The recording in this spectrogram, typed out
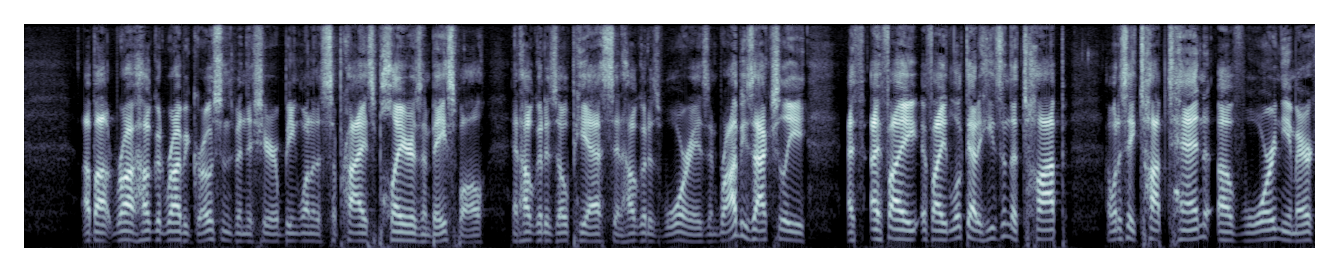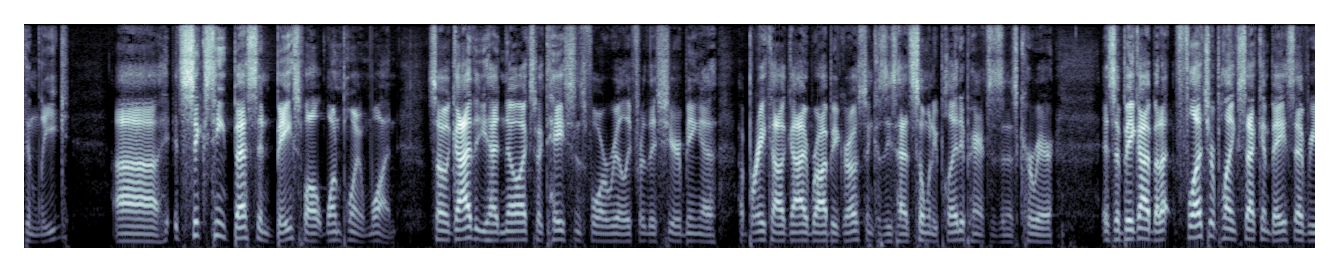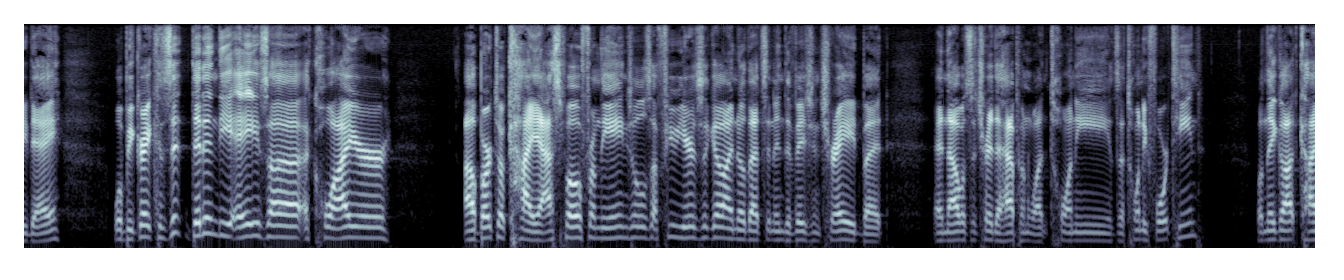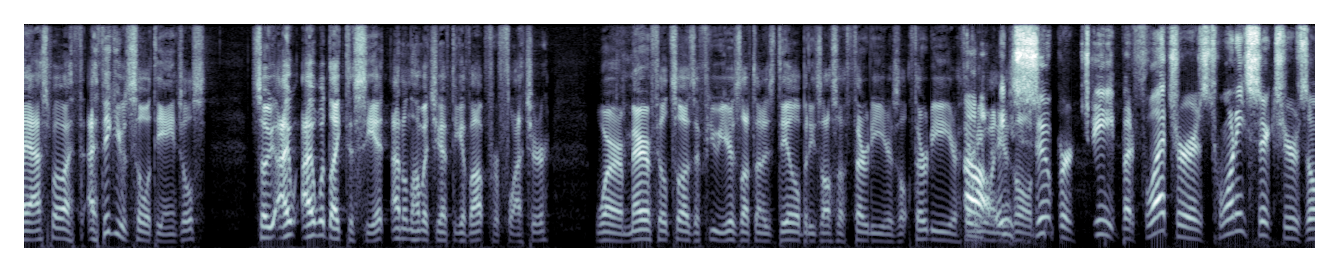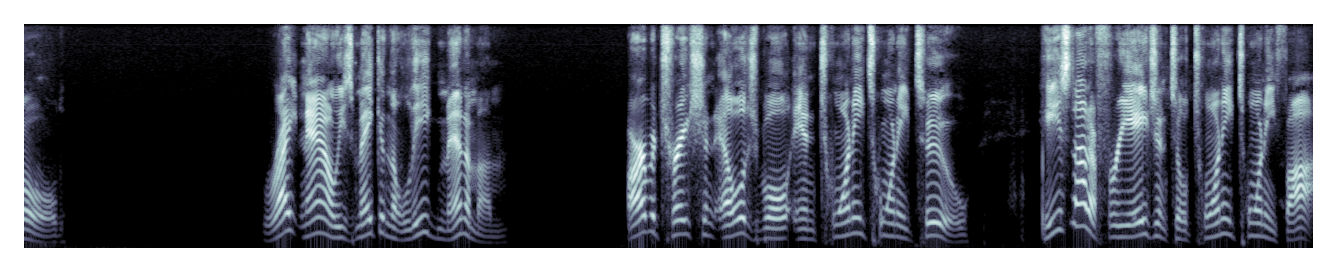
about how good Robbie Grossman's been this year, being one of the surprise players in baseball, and how good his OPS and how good his WAR is. And Robbie's actually, if I if I looked at it, he's in the top. I want to say top ten of WAR in the American League. Uh, it's 16th best in baseball at 1.1. So a guy that you had no expectations for really for this year being a, a breakout guy, Robbie Grossman, because he's had so many plate appearances in his career, is a big guy. But uh, Fletcher playing second base every day will be great because didn't the A's uh, acquire Alberto Callaspo from the Angels a few years ago? I know that's an in division trade, but and that was a trade that happened what 20 is that 2014 when they got Callaspo. I, th- I think he was still with the Angels. So I, I would like to see it. I don't know how much you have to give up for Fletcher, where Merrifield still has a few years left on his deal, but he's also 30 years old, 30 or 31 oh, years old. He's super cheap, but Fletcher is 26 years old. Right now, he's making the league minimum. Arbitration eligible in 2022. He's not a free agent till 2025.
